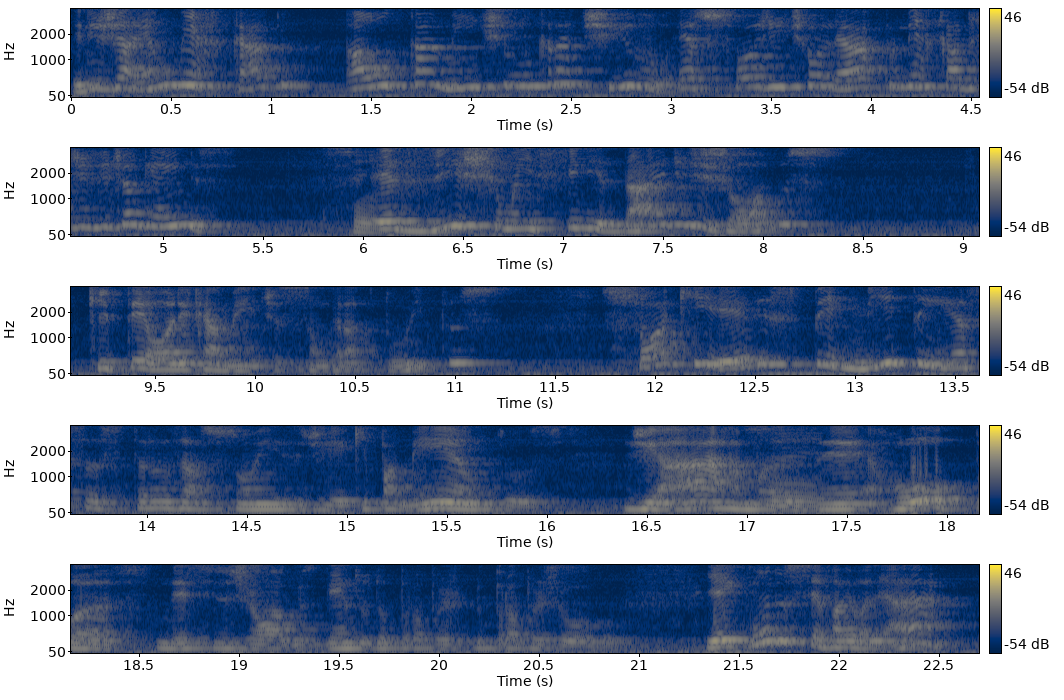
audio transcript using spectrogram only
ele já é um mercado altamente lucrativo. É só a gente olhar para o mercado de videogames. Sim. Existe uma infinidade de jogos que teoricamente são gratuitos, só que eles permitem essas transações de equipamentos, de armas, né, roupas nesses jogos dentro do próprio, do próprio jogo. E aí quando você vai olhar,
